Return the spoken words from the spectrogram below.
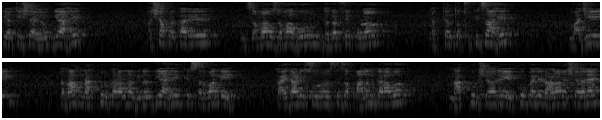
ती अतिशय अयोग्य आहे. अशा प्रकारे जमाव जमा होऊन दगडफेक होणं अत्यंत चुकीचं आहे. माझी तमाम नागपूरकरांना विनंती आहे की सर्वांनी कायदा आणि सुव्यवस्थेचं पालन करावं. नागपूर शहर हे एकोप्याने राहणारं शहर आहे.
